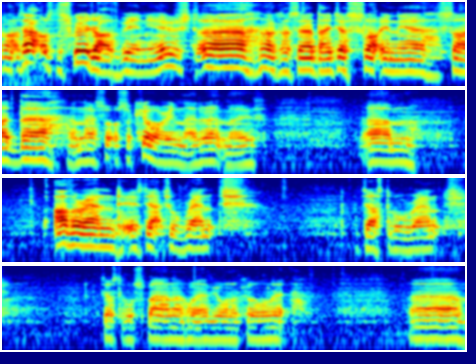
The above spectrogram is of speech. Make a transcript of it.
Right, so that was the screwdriver being used. Uh, like I said, they just slot in the side there and they're sort of secure in there, they don't move. Um, other end is the actual wrench, adjustable wrench, adjustable spanner, whatever you want to call it. Um,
